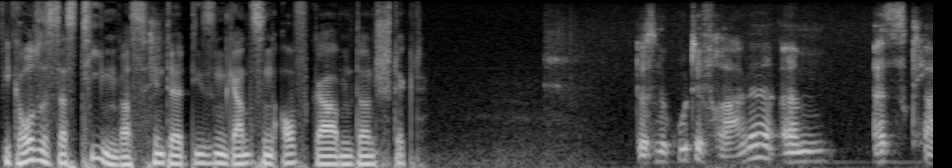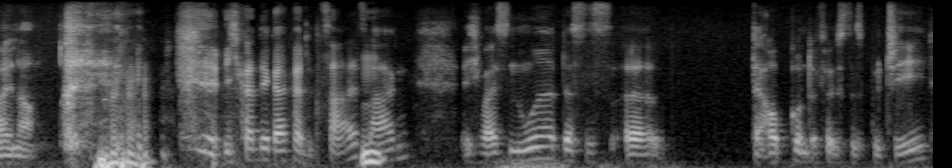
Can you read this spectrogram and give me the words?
Wie groß ist das Team, was hinter diesen ganzen Aufgaben dann steckt? Das ist eine gute Frage. Ähm, es ist kleiner. ich kann dir gar keine Zahl hm. sagen. Ich weiß nur, dass es äh, der Hauptgrund dafür ist das Budget,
